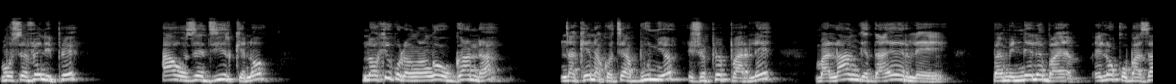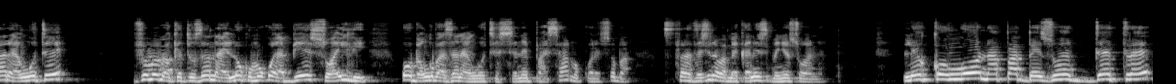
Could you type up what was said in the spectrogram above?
museveni mpe aose dire que non. Noki kolanga nga uganda nakei na kote ya bunia je peux parler ma langue d'ailleurs le bamindele ba, eloko baza na yango te. Ifo bayebake toza na eloko moko ya bie swahili oyo bango baza na yango te. Ce n'est pas ça nous connaissons ba stratégie na bamécanisme nyonso wana le congo n'a pas besoin d'être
